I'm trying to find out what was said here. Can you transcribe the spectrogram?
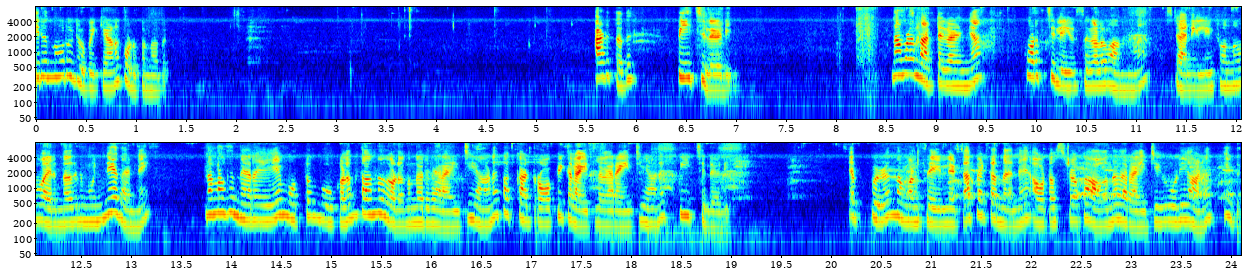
ഇരുന്നൂറ് രൂപയ്ക്കാണ് കൊടുക്കുന്നത്. അടുത്തത് പീച്ച് ലേഡി നമ്മൾ നട്ട് കഴിഞ്ഞ കുറച്ച് ലീവ്സുകൾ വന്ന് സ്റ്റാൻഡിങ് ലീഫ് ഒന്നും വരുന്നതിന് മുന്നേ തന്നെ നമ്മൾക്ക് നിറയെ മുട്ടും പൂക്കളും തന്നു തുടങ്ങുന്ന ഒരു വെറൈറ്റിയാണ് പക്ക ട്രോപ്പിക്കൽ ആയിട്ടുള്ള വെറൈറ്റിയാണ് പീച്ച് ലേഡി എപ്പോഴും നമ്മൾ സെയിലിലിട്ടാൽ പെട്ടെന്ന് തന്നെ ഔട്ട് ഓഫ് സ്റ്റോക്ക് ആവുന്ന വെറൈറ്റി കൂടിയാണ് ഇത്.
